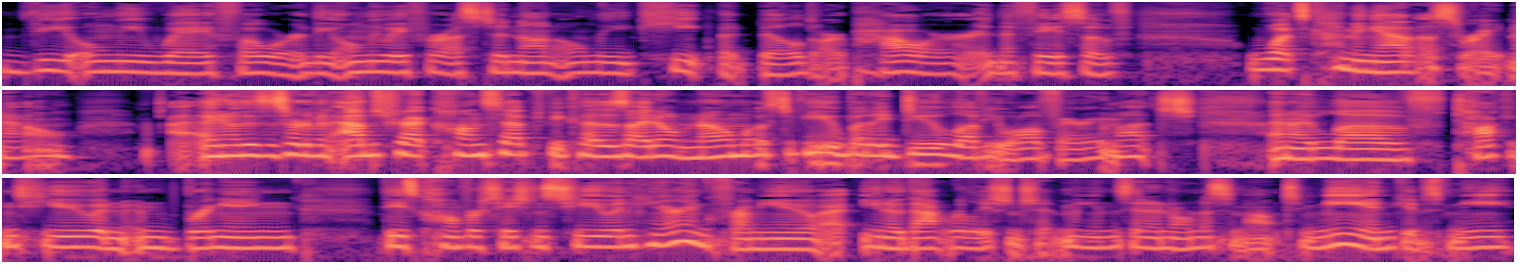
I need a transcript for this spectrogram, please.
the only way forward, the only way for us to not only keep but build our power in the face of what's coming at us right now. I know this is sort of an abstract concept because I don't know most of you, but I do love you all very much. And I love talking to you and, and bringing these conversations to you and hearing from you. You know, that relationship means an enormous amount to me and gives me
